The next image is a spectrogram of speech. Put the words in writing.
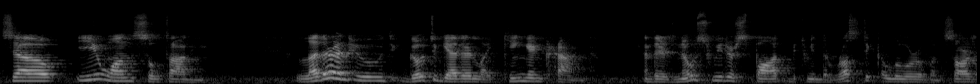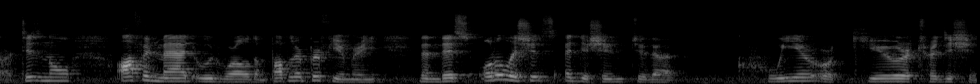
So, E1 Sultani. Leather and oud go together like king and crown, and there's no sweeter spot between the rustic allure of Ensar's artisanal, often mad oud world and popular perfumery than this odorlicious addition to the queer or cure tradition.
